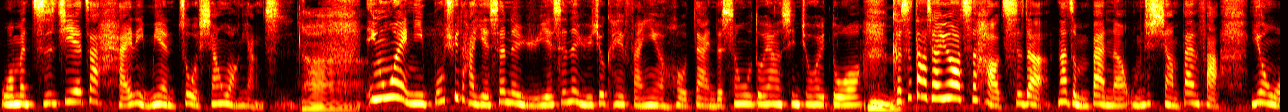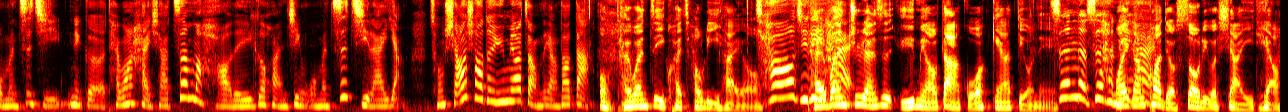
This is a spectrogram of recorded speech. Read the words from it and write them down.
我们直接在海里面做箱网养殖。啊，因为你不去打野生的鱼，野生的鱼就可以繁衍后代，你的生物多样性就会多。嗯可是大家又要吃好吃的，那怎么办呢？我们就想办法用我们自己那个台湾海峡这么好的一个环境，我们自己来养，从小小的鱼苗长得养到大，哦，台湾这一块超厉害哦，超级厉害。台湾居然是鱼苗大国，我惊掉呢，真的是很厉害我一刚看。到瘦里，我吓一跳。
